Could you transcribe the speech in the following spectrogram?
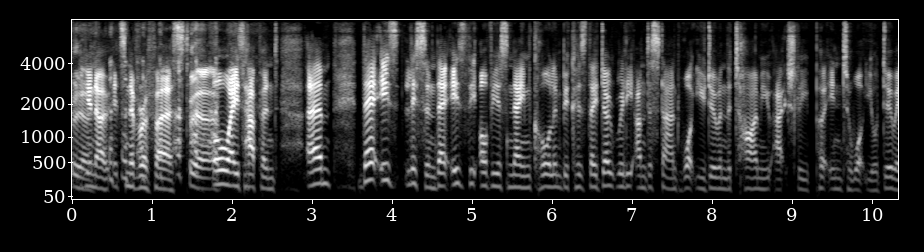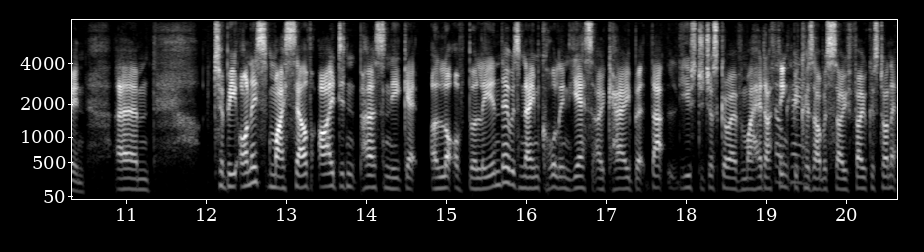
you know, it's never a first. Always happened. Um, there is, listen, there is the obvious name calling because they don't really understand what you do and the time you actually put into what you're doing. Um, to be honest, myself, I didn't personally get a lot of bullying. There was name calling, yes, okay, but that used to just go over my head. I think Okay. because I was so focused on it.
